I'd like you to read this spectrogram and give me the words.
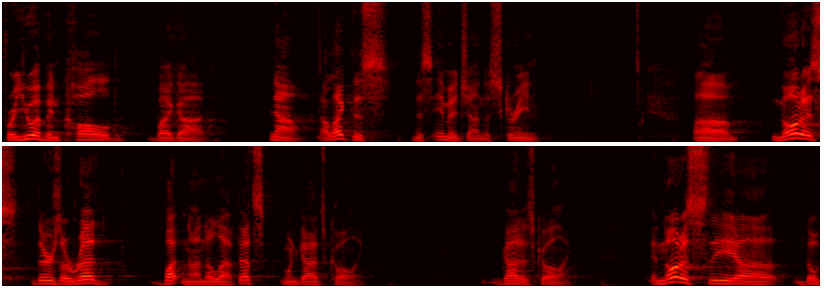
for you have been called by God. Now, I like this, this image on the screen. Uh, notice there's a red button on the left. That's when God's calling. God is calling. And notice the, uh, the,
